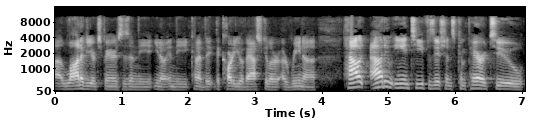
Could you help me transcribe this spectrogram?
a lot of your experiences in the, you know, in the kind of the, the cardiovascular arena. How how do ENT physicians compare to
